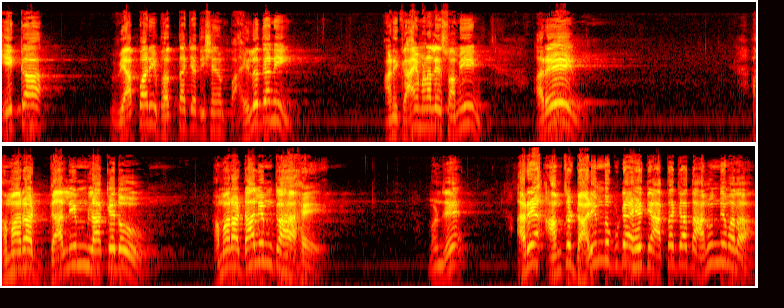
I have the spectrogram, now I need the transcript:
एका व्यापारी भक्ताच्या दिशेने पाहिलं त्यांनी. आणि काय म्हणाले स्वामी? अरे हमारा डालिम लाके दो. हमारा डालिम कहा है? म्हणजे अरे आमचं डाळिंब कुठे आहे? ते आताच्या आता आणून दे मला.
